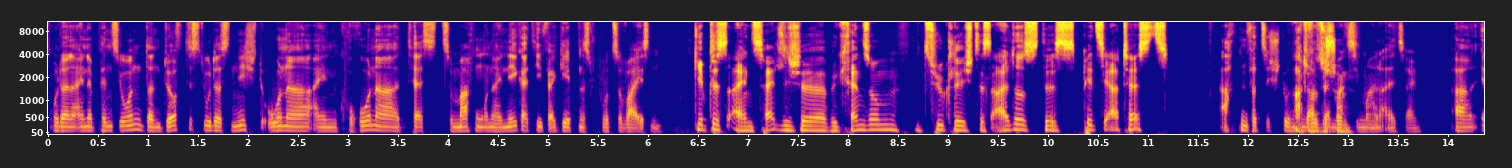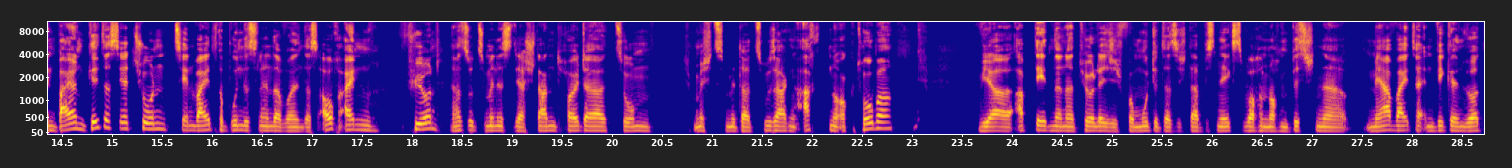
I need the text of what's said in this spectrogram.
oder in eine Pension, dann dürftest du das nicht ohne einen Corona-Test zu machen und ein Negativergebnis vorzuweisen. gibt es eine zeitliche Begrenzung bezüglich des Alters des PCR-Tests? 48 Stunden 48 darf Stunden. maximal alt sein. Äh, in Bayern gilt das jetzt schon. Zehn weitere Bundesländer wollen das auch einführen. Ja, so zumindest der Stand heute zum, ich möchte es mit dazu sagen, 8. Oktober. Wir updaten dann natürlich. Ich vermute, dass sich da bis nächste Woche noch ein bisschen äh, mehr weiterentwickeln wird.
